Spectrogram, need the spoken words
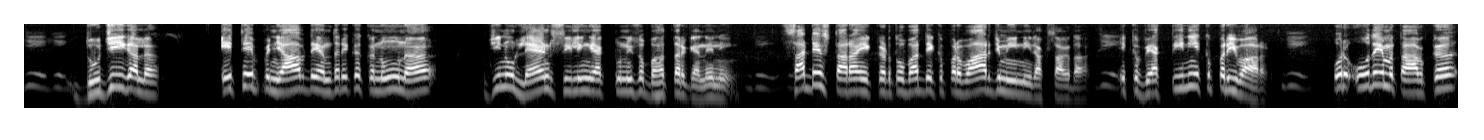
ਜੀ ਜੀ। ਦੂਜੀ ਗੱਲ ਇੱਥੇ ਪੰਜਾਬ ਦੇ ਅੰਦਰ ਇੱਕ ਕਾਨੂੰਨ ਆ ਜਿਹਨੂੰ ਲੈਂਡ ਸੀਲਿੰਗ ਐਕਟ 1972 ਕਹਿੰਦੇ ਨੇ। ਜੀ। 17.5 ਏਕੜ ਤੋਂ ਵੱਧ ਇੱਕ ਪਰਿਵਾਰ ਜ਼ਮੀਨ ਨਹੀਂ ਰੱਖ ਸਕਦਾ। ਇੱਕ ਵਿਅਕਤੀ ਨਹੀਂ ਇੱਕ ਪਰਿਵਾਰ। ਜੀ। ਔਰ ਉਹਦੇ ਮੁਤਾਬਕ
